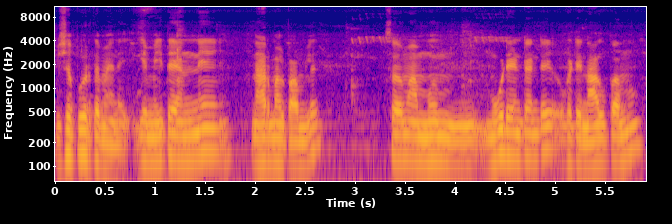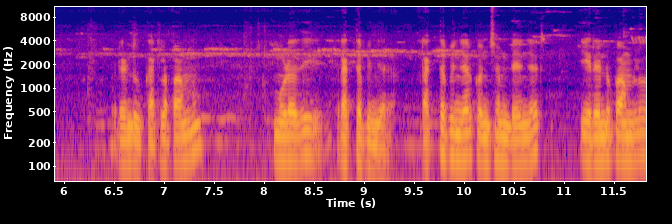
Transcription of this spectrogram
విషపూరితమైనవి ఇక మిగతా అన్నీ నార్మల్ పాములే. సో మా మూడు ఏంటంటే ఒకటి నాగుపాము రెండు కట్లపాము మూడోది రక్తపింజర. రక్తపింజర కొంచెం డేంజర్. ఈ రెండు పాములు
